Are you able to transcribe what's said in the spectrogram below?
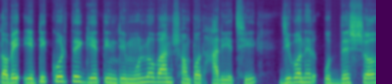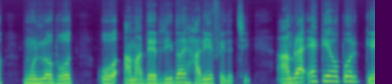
তবে এটি করতে গিয়ে তিনটি মূল্যবান সম্পদ হারিয়েছি, জীবনের উদ্দেশ্য, মূল্যবোধ ও আমাদের হৃদয় হারিয়ে ফেলেছি। আমরা একে অপরকে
